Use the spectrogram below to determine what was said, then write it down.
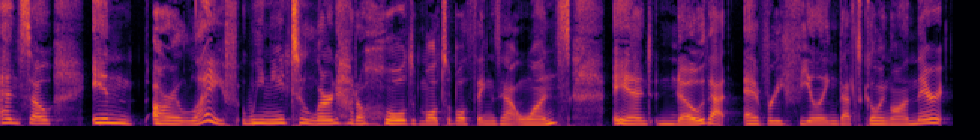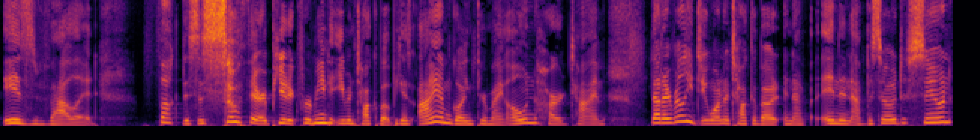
And so in our life, we need to learn how to hold multiple things at once and know that every feeling that's going on there is valid fuck, this is so therapeutic for me to even talk about because I am going through my own hard time that I really do want to talk about in, a, in an episode soon.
